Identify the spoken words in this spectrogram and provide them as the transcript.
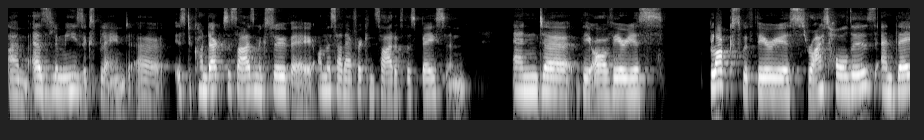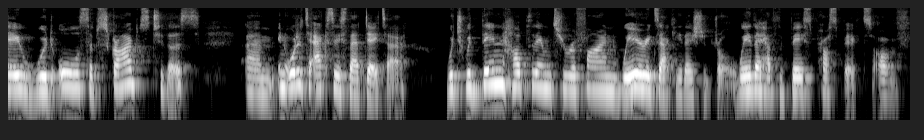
um, as Lameez explained, uh, is to conduct a seismic survey on the South African side of this basin. And uh, there are various blocks with various right holders, and they would all subscribe to this um, in order to access that data, which would then help them to refine where exactly they should drill, where they have the best prospects of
